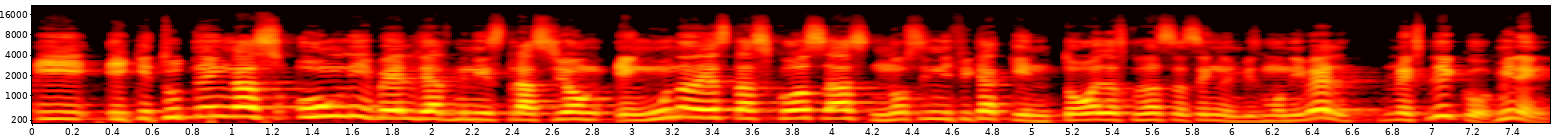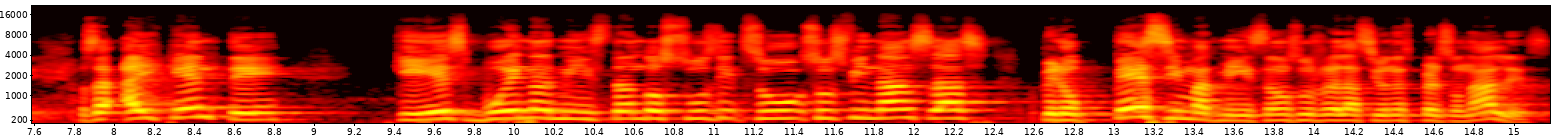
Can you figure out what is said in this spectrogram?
y, que tú tengas un nivel de administración en una de estas cosas no significa que en todas las cosas estés en el mismo nivel. Me explico. Miren, o sea, hay gente que es buena administrando sus, sus finanzas, pero pésima administrando sus relaciones personales.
